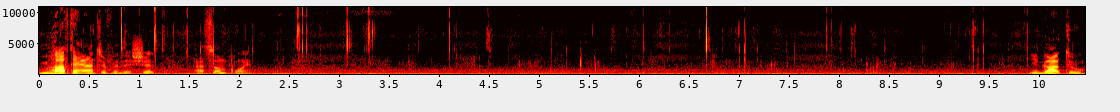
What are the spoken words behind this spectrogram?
You have to answer for this shit at some point. You got to.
